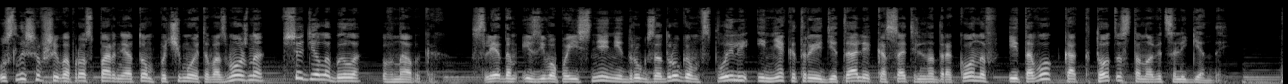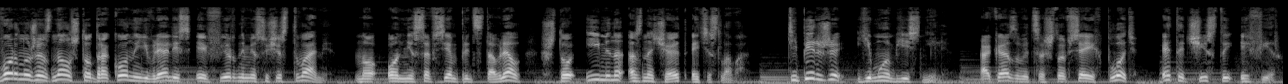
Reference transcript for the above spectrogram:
услышавший вопрос парня о том, почему это возможно, все дело было в навыках. Следом из его пояснений друг за другом всплыли и некоторые детали касательно драконов и того, как кто-то становится легендой. Ворон уже знал, что драконы являлись эфирными существами, но он не совсем представлял, что именно означают эти слова. Теперь же ему объяснили. Оказывается, что вся их плоть — это чистый эфир.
